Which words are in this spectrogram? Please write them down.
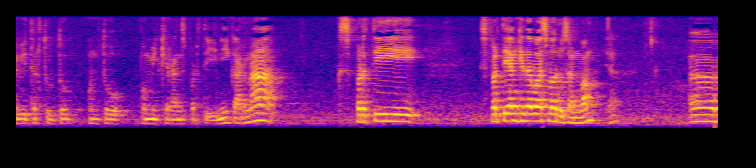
lebih tertutup untuk pemikiran seperti ini karena seperti seperti yang kita bahas barusan bang, ya eh,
